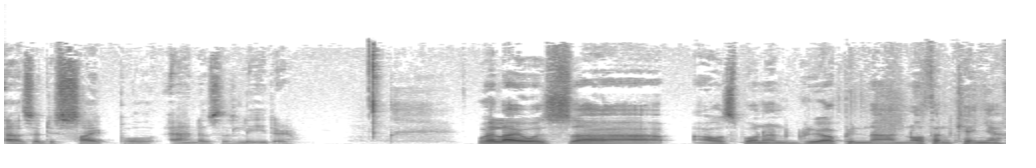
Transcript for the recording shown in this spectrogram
as a disciple and as a leader? Well, I was uh, I was born and grew up in uh, northern Kenya.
